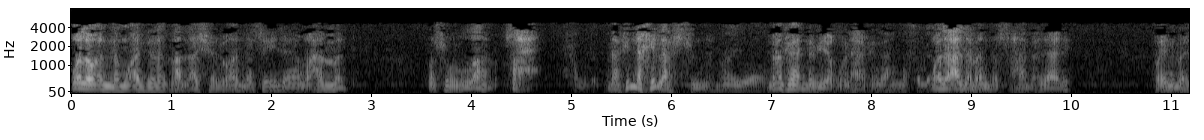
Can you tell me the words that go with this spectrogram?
ولو أن مؤذنا قال أشهد أن سيدنا محمد رسول الله صح. لكن خلاف السنة. أيوة. ما كان النبي يقول هكذا. ولا علم أن الصحابة ذلك. وإنما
